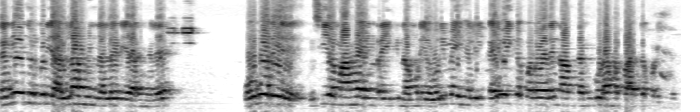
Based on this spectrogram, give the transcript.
கண்ணியத்திற்குரிய அல்லாஹின் நல்லடியார்களே ஒவ்வொரு விஷயமாக இன்றைக்கு நம்முடைய உரிமைகளில் கை வைக்கப்படுவதை நாம் கண்கூடாக பார்க்கப்படுகிறது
